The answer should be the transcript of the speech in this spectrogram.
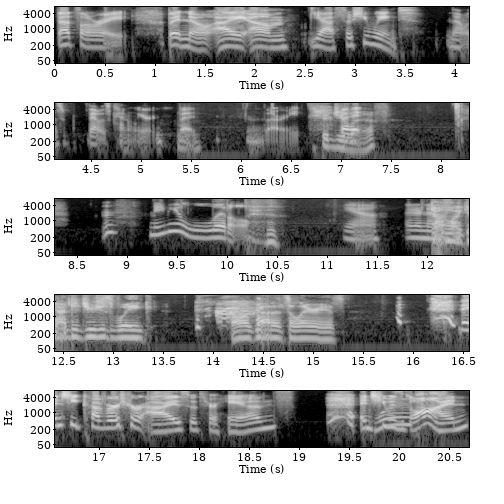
That's all right. But no, I um yeah, so she winked. That was that was kind of weird, but it was all right. Did you But- laugh? Maybe a little. yeah. I don't know. Oh my god, did you just wink? Oh god, that's hilarious. then she covered her eyes with her hands and she was gone.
